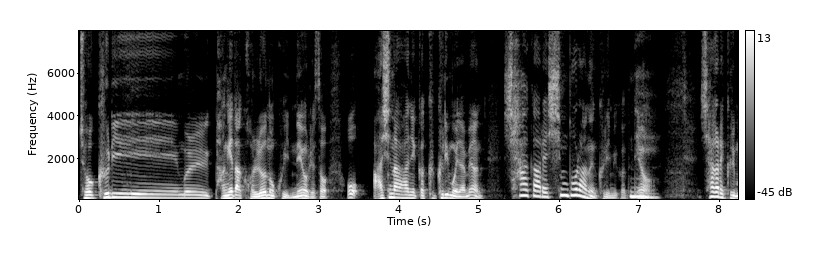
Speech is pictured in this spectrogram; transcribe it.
저 그림을 방에다 걸려놓고 있네요. 그래서 어 아시나 하니까 그 그림 뭐냐면 샤갈의 신부라는 그림이거든요. 네. 샤갈의 그림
